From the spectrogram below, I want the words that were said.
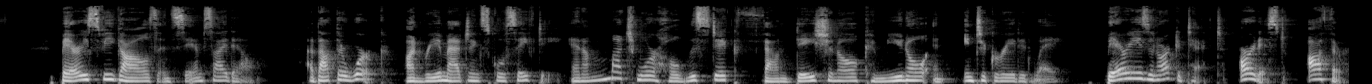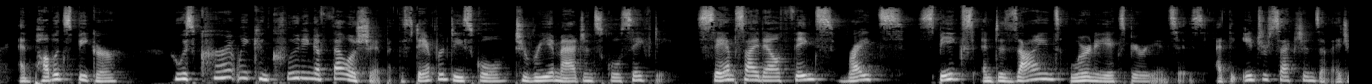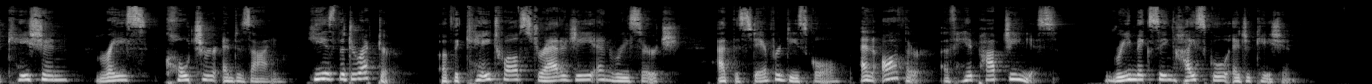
Barry Svigals and Sam Seidel, about their work on reimagining school safety in a much more holistic, foundational, communal, and integrated way. Barry is an architect, artist, author, and public speaker who is currently concluding a fellowship at the Stanford D School to reimagine school safety. Sam Seidel thinks, writes, speaks, and designs learning experiences at the intersections of education, race, culture, and design. He is the director of the K-12 strategy and research at the Stanford D School and author of Hip Hop Genius, Remixing High School Education.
